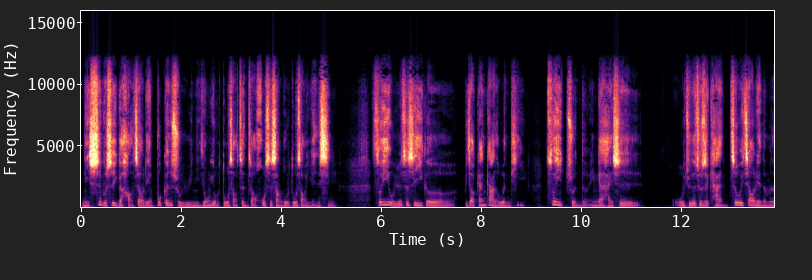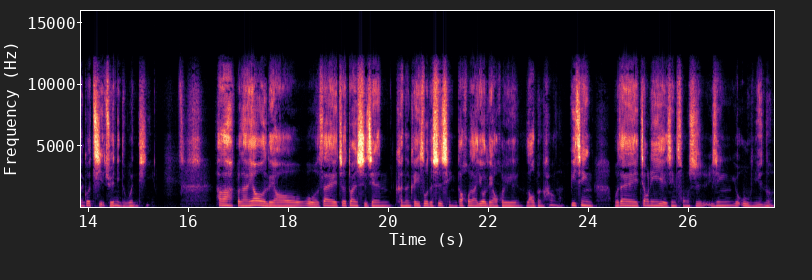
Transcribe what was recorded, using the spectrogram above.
你是不是一个好教练，不根属于你拥有多少证照，或是上过多少研习。所以我觉得这是一个比较尴尬的问题。最准的应该还是，我觉得就是看这位教练能不能够解决你的问题。好啦，本来要聊我在这段时间可能可以做的事情，到后来又聊回老本行了。毕竟我在教练业已经从事已经有五年了，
